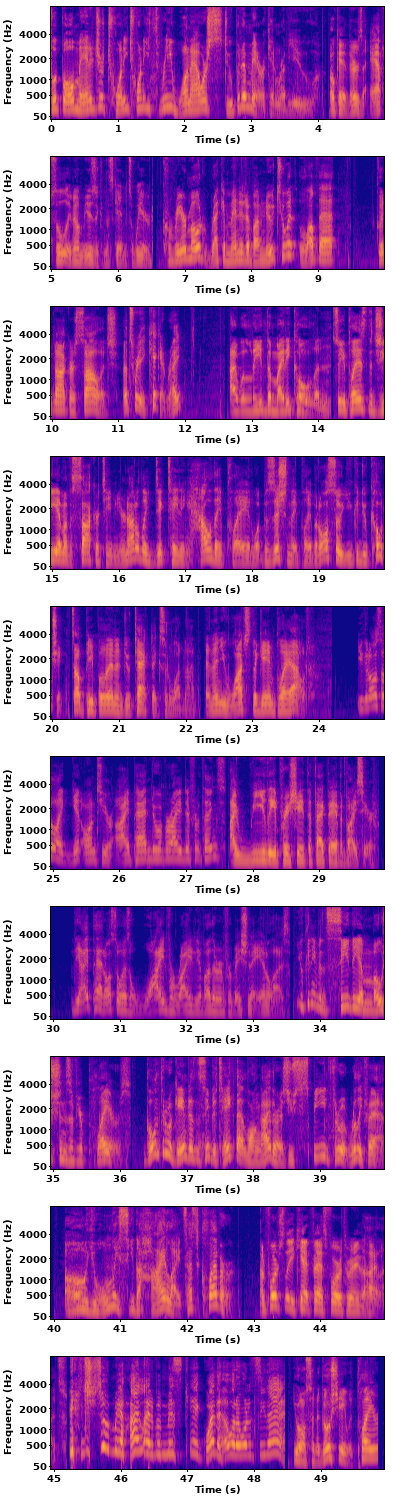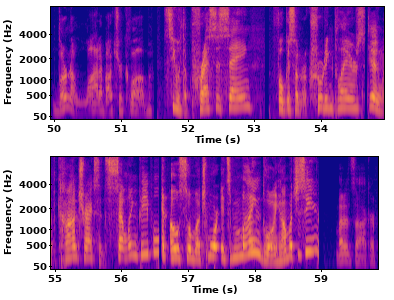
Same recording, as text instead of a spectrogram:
Football Manager 2023 one hour stupid American review. Okay, there's absolutely no music in this game. It's weird. Career mode, recommended if I'm new to it. Love that. Good knocker, solid. That's where you kick it, right? I will lead the mighty colon. So you play as the GM of a soccer team, and you're not only dictating how they play and what position they play, but also you can do coaching. Sub people in and do tactics and whatnot. And then you watch the game play out. You can also like get onto your iPad and do a variety of different things. I really appreciate the fact they have advice here. The iPad also has a wide variety of other information to analyze. You can even see the emotions of your players. Going through a game doesn't seem to take that long either as you speed through it really fast. Oh, you only see the highlights. That's clever. Unfortunately, you can't fast forward through any of the highlights. it just showed me a highlight of a missed kick. Why the hell would I want to see that? You also negotiate with players, learn a lot about your club, see what the press is saying, focus on recruiting players, dealing with contracts and selling people, and oh so much more. It's mind blowing how much is here. But it's soccer.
